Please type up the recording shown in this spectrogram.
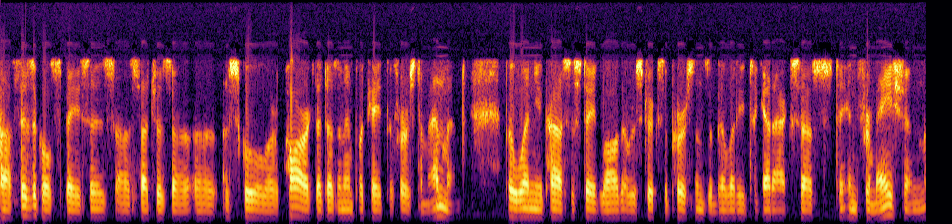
uh, physical spaces, uh, such as a, a, a, school or a park, that doesn't implicate the First Amendment. But when you pass a state law that restricts a person's ability to get access to information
